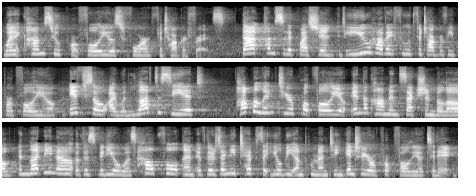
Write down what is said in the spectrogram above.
when it comes to portfolios for photographers. That comes to the question, do you have a food photography portfolio? If so, I would love to see it. Pop a link to your portfolio in the comments section below and let me know if this video was helpful and if there's any tips that you'll be implementing into your portfolio today.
